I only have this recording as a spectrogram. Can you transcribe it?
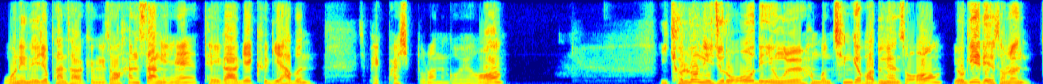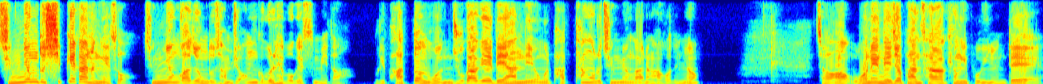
원에 내접한 사각형에서 한 쌍의 대각의 크기 합은 180도라는 거예요. 이 결론 위주로 내용을 한번 챙겨봐두면서 여기에 대해서는 증명도 쉽게 가능해서 증명 과정도 잠시 언급을 해보겠습니다. 우리 봤던 원주각에 대한 내용을 바탕으로 증명 가능하거든요. 자, 원에 내접한 사각형이 보이는데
